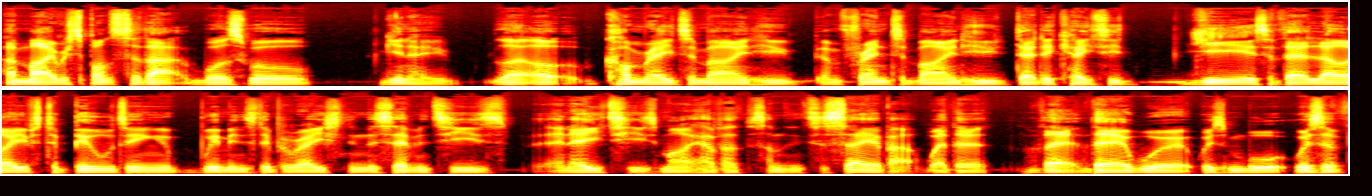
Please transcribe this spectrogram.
And my response to that was, well, you know, like, oh, comrades of mine who and friends of mine who dedicated years of their lives to building women's liberation in the seventies and eighties might have something to say about whether their their work was more was of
